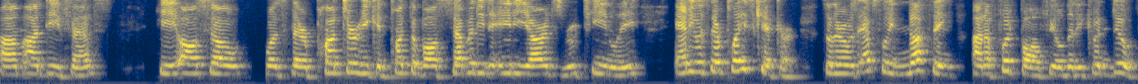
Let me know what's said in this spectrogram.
um, on defense. He also was their punter. He could punt the ball 70 to 80 yards routinely and he was their place kicker. So there was absolutely nothing on a football field that he couldn't do.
